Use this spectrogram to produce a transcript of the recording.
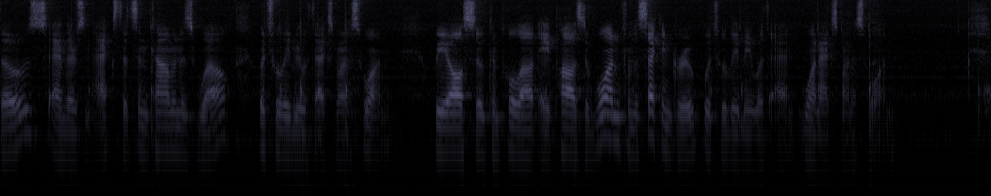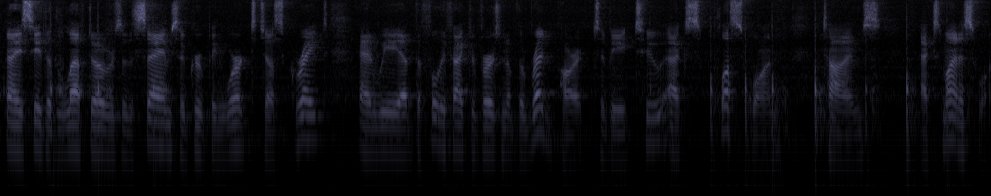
those, and there's an x that's in common as well, which will leave me with x minus 1. We also can pull out a positive 1 from the second group, which will leave me with 1x minus 1. Now you see that the leftovers are the same, so grouping worked just great, and we have the fully factored version of the red part to be 2x plus 1 times x minus 1.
